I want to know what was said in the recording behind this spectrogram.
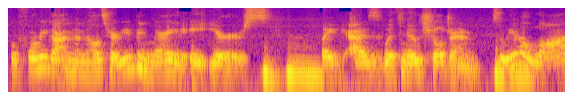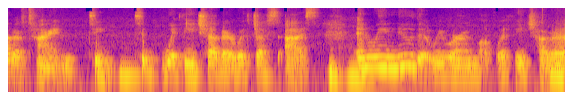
before we got in the military. We'd been married eight years, mm-hmm. like as with no children. So we had a mm-hmm. lot of time to mm-hmm. to with each other, with just us, and we knew that we were in love with each other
